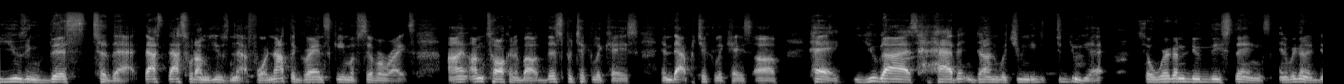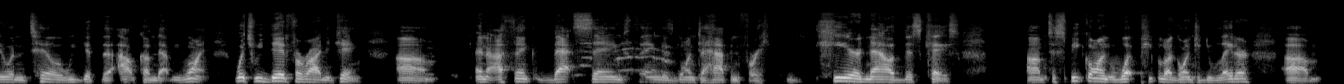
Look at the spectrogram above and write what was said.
using this to that. That's that's what I'm using that for, not the grand scheme of civil rights. I, I'm talking about this particular case and that particular case of, hey, you guys haven't done what you needed to do yet. So we're going to do these things, and we're going to do it until we get the outcome that we want, which we did for Rodney King. Um, and I think that same thing is going to happen for here now this case. Um, to speak on what people are going to do later, um,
